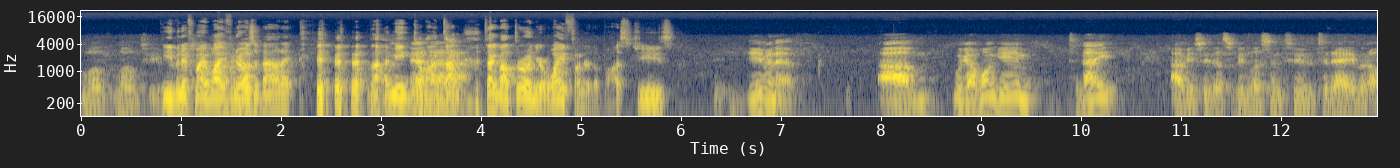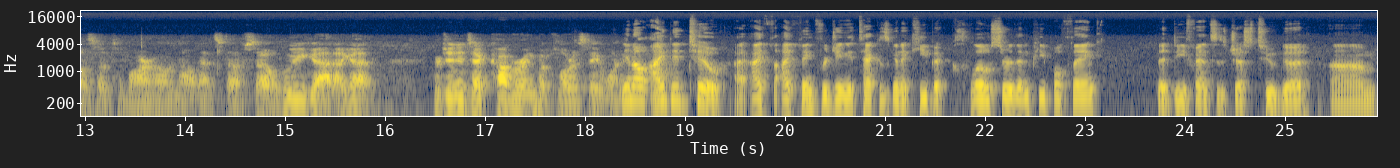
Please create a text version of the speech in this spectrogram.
Little, little cheap. Even if my wife so knows got... about it, I mean, come on, talk, talk about throwing your wife under the bus. Jeez. Even if um, we got one game tonight obviously this will be listened to today, but also tomorrow and all that stuff. So who you got? I got Virginia Tech covering, but Florida State winning. You know, I did too. I I, th- I think Virginia Tech is going to keep it closer than people think. The defense is just too good. Um,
